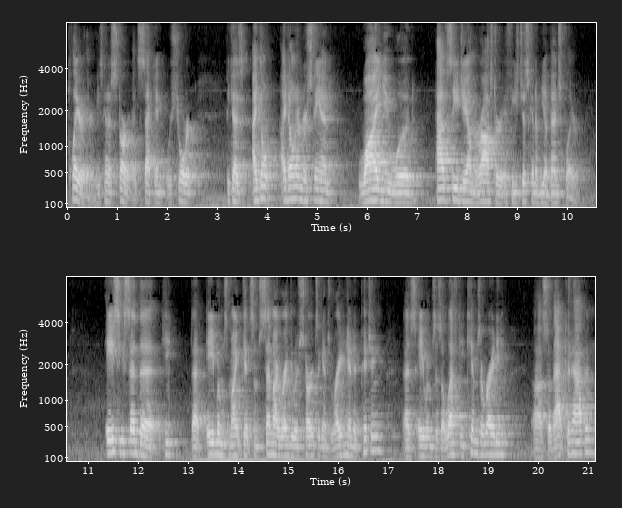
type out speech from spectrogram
player there. He's going to start at second or short because I don't I don't understand why you would have CJ on the roster if he's just going to be a bench player. Acee said that he that Abrams might get some semi-regular starts against right-handed pitching, as Abrams is a lefty, Kim's a righty, uh, so that could happen.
